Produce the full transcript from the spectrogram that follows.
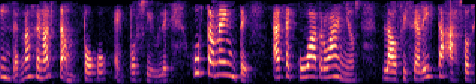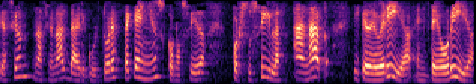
internacional tampoco es posible. Justamente hace cuatro años la oficialista Asociación Nacional de Agricultores Pequeños, conocida por sus siglas ANAP, y que debería, en teoría,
